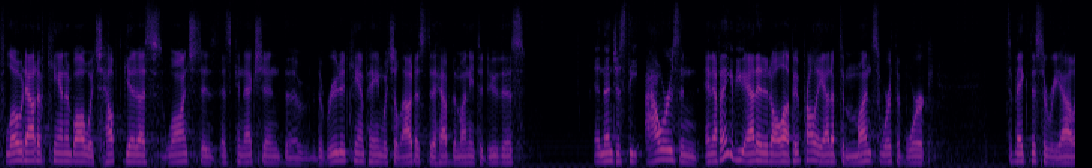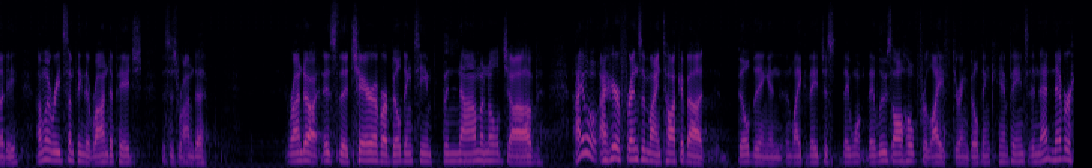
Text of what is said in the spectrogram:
flowed out of Cannonball, which helped get us launched as, as Connection, the, the Rooted campaign, which allowed us to have the money to do this. And then just the hours, and, and I think if you added it all up, it probably add up to months worth of work to make this a reality. I'm going to read something that Rhonda Page, this is Rhonda. Rhonda is the chair of our building team. Phenomenal job. I, I hear friends of mine talk about building and, and, like they just they won't they lose all hope for life during building campaigns and that never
